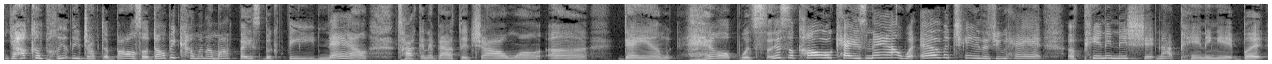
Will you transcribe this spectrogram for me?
y'all completely dropped the ball. So don't be coming on my Facebook feed now talking about that y'all want uh damn help with it's a cold case now. Whatever chances you had of pinning this shit, not pinning it, but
